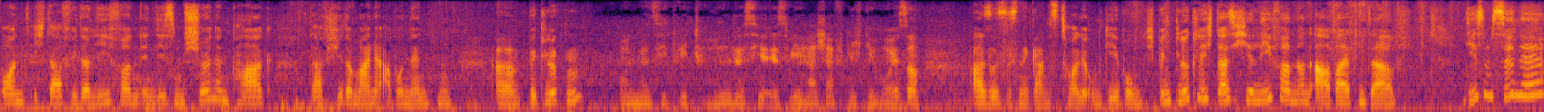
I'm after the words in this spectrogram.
und ich darf wieder liefern in diesem schönen Park, darf ich wieder meine Abonnenten äh, beglücken. Und man sieht, wie toll das hier ist, wie herrschaftlich die Häuser. Also es ist eine ganz tolle Umgebung. Ich bin glücklich, dass ich hier liefern und arbeiten darf. In diesem Sinne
